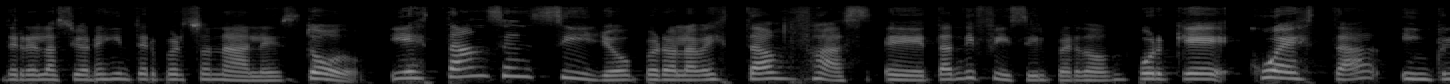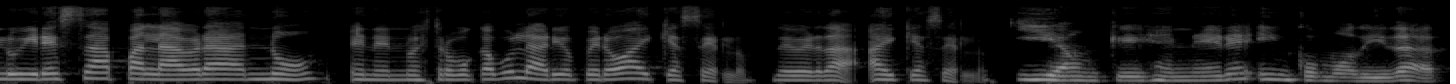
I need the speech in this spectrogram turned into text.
de relaciones interpersonales, todo. Y es tan sencillo, pero a la vez tan fácil, eh, tan difícil, perdón, porque cuesta incluir esa palabra no en, nuestro vocabulario, pero hay que hacerlo, de verdad, hay que hacerlo. Y aunque genere incomodidad,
